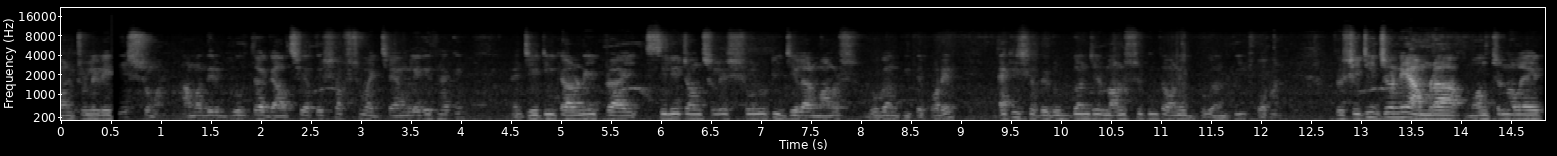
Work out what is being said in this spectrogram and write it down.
কন্ট্রোলে রেখে সময় আমাদের ভুলতা গালছিয়াতে সবসময় জ্যাম লেগে থাকে যেটির কারণে প্রায় সিলেট অঞ্চলের ষোলোটি জেলার মানুষ ভোগান্তিতে পড়েন। একই সাথে রূপগঞ্জের মানুষও কিন্তু অনেক ভোগান্তি পোহান। তো সেটির জন্য আমরা মন্ত্রণালয়ের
